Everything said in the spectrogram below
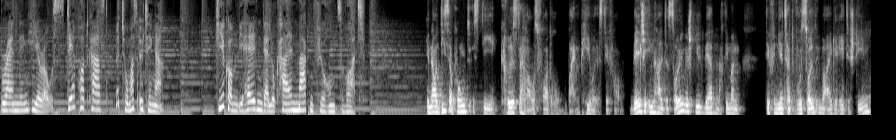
Branding Heroes, der Podcast mit Thomas Oettinger. Hier kommen die Helden der lokalen Markenführung zu Wort. Genau dieser Punkt ist die größte Herausforderung beim POS-TV. Welche Inhalte sollen gespielt werden, nachdem man definiert hat, wo soll überall Geräte stehen?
